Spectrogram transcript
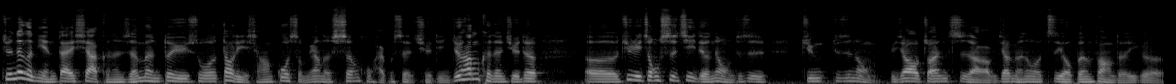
就那个年代下，可能人们对于说到底想要过什么样的生活还不是很确定，就他们可能觉得呃距离中世纪的那种就是军就是那种比较专制啊，比较没有那么自由奔放的一个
